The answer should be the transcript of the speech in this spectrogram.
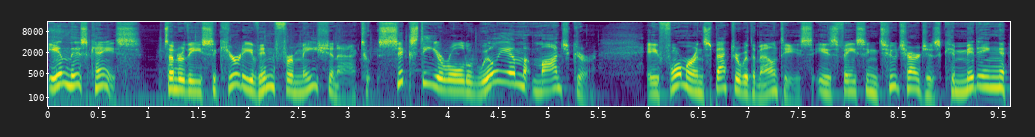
in this case. It's under the Security of Information Act. 60 year old William Majcher, a former inspector with the Mounties, is facing two charges committing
